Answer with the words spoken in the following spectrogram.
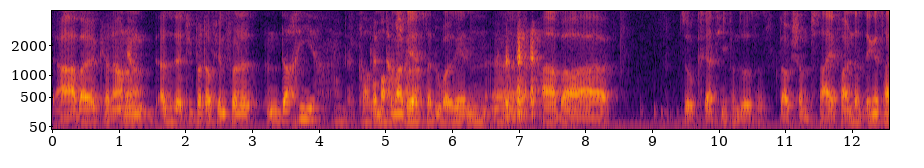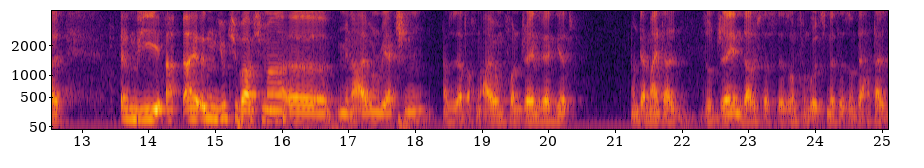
Ja, aber keine Ahnung, also der Typ hat auf jeden Fall ein Dachi. Warum auch immer wir jetzt darüber reden, äh, aber so kreativ und so ist es, glaube ich, schon Psy. Vor allem das Ding ist halt, irgendwie, äh, äh, irgendein YouTuber habe ich mal äh, mir eine Album-Reaction, also der hat auf ein Album von Jane reagiert und der meinte halt, so Jane, dadurch, dass der Sohn von Will Smith ist und der hat halt,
